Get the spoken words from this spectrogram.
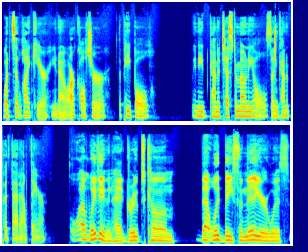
what's it like here? You know our culture the people. We need kind of testimonials and kind of put that out there. Well, we've even had groups come that would be familiar with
